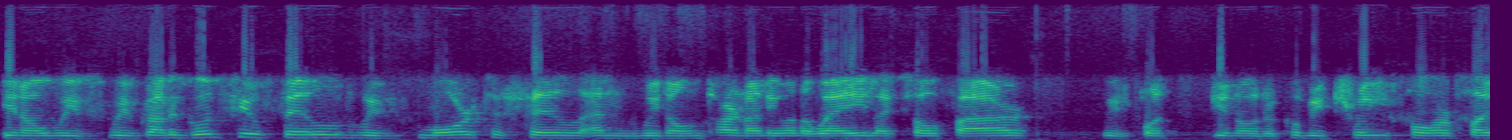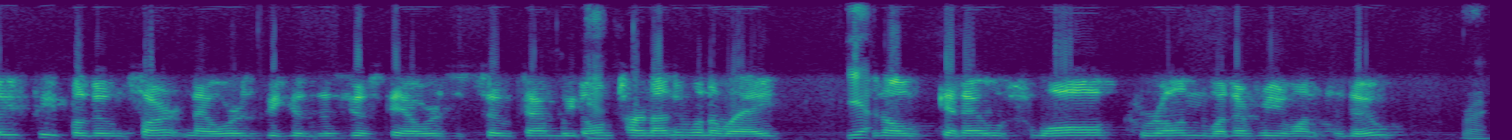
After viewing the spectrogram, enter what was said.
you know, we've we've got a good few filled. We've more to fill, and we don't turn anyone away. Like so far, we've put, you know, there could be three, four, five people doing certain hours because it's just the hours that suit them. We don't turn anyone away. Yeah. You know, get out, walk, run, whatever you want to do. Right.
